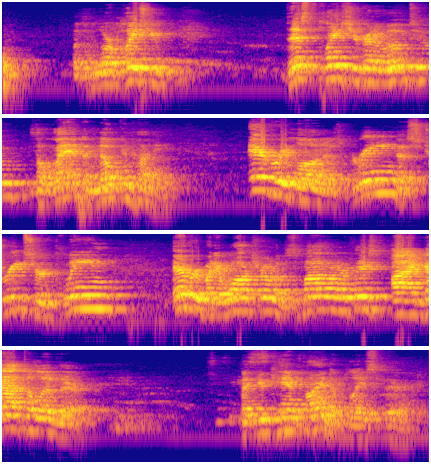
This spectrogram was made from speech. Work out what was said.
But the Lord placed you, this place you're going to move to is the land of milk and honey. Every lawn is green, the streets are clean, everybody walks around with a smile on their face. I got to live there. But you can't find a place there.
